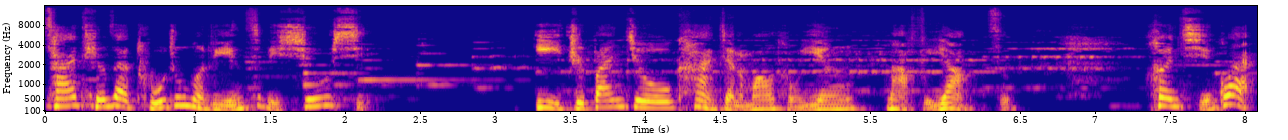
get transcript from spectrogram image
才停在途中的林子里休息。一只斑鸠看见了猫头鹰那副样子，很奇怪，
